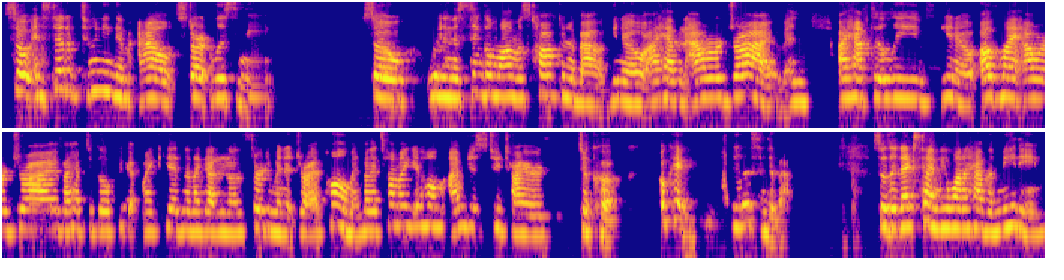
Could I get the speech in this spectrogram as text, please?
So instead of tuning them out start listening so when the single mom was talking about, you know, I have an hour drive and I have to leave, you know, of my hour drive, I have to go pick up my kid and then I got another 30 minute drive home. And by the time I get home, I'm just too tired to cook. Okay, you listen to that. So the next time you want to have a meeting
